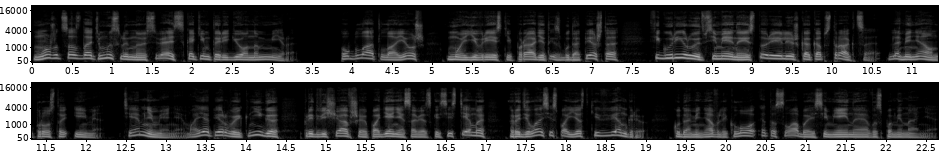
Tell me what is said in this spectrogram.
может создать мысленную связь с каким-то регионом мира. Облат Лаёш, мой еврейский прадед из Будапешта, фигурирует в семейной истории лишь как абстракция. Для меня он просто имя. Тем не менее, моя первая книга, предвещавшая падение советской системы, родилась из поездки в Венгрию, куда меня влекло это слабое семейное воспоминание.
